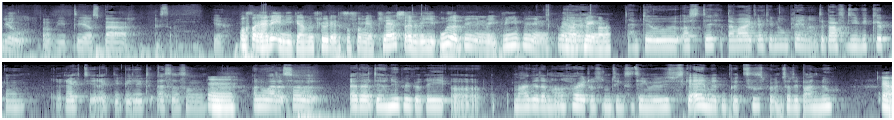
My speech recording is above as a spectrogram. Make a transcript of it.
Jo, og vi, det er også bare, ja. Hvorfor er det egentlig, I gerne vil flytte? Er det for at få mere plads? Er det vil I ud af byen? Vil I blive i byen? Hvad er Ja. planerne? Jamen, det er jo også det. Der var ikke rigtig nogen planer. Det er bare fordi, vi købte den rigtig, rigtig billigt. Altså sådan, Mm. og nu er der så er der alt det her nybyggeri, og markedet er meget højt og sådan nogle ting, så tænker vi, hvis vi skal af med den på et tidspunkt, så er det bare nu. Ja.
